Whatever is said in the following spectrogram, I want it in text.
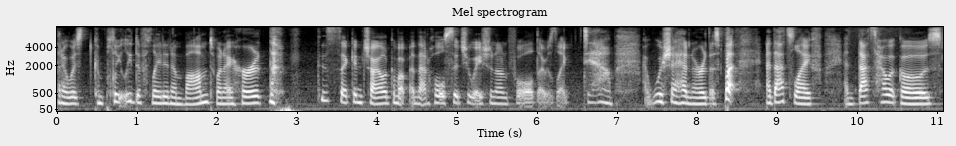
that I was completely deflated and bummed when I heard this second child come up and that whole situation unfold. I was like, damn, I wish I hadn't heard this. But and that's life and that's how it goes.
